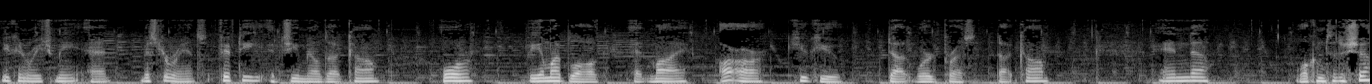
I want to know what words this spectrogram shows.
You can reach me at mrrants50 at gmail.com or via my blog at myrrqq.wordpress.com. And uh, welcome to the show.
